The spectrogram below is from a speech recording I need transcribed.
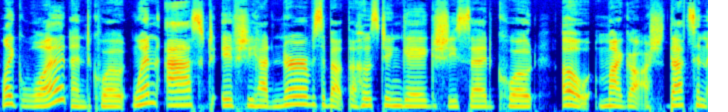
Like what? End quote. When asked if she had nerves about the hosting gig, she said, quote, Oh my gosh, that's an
